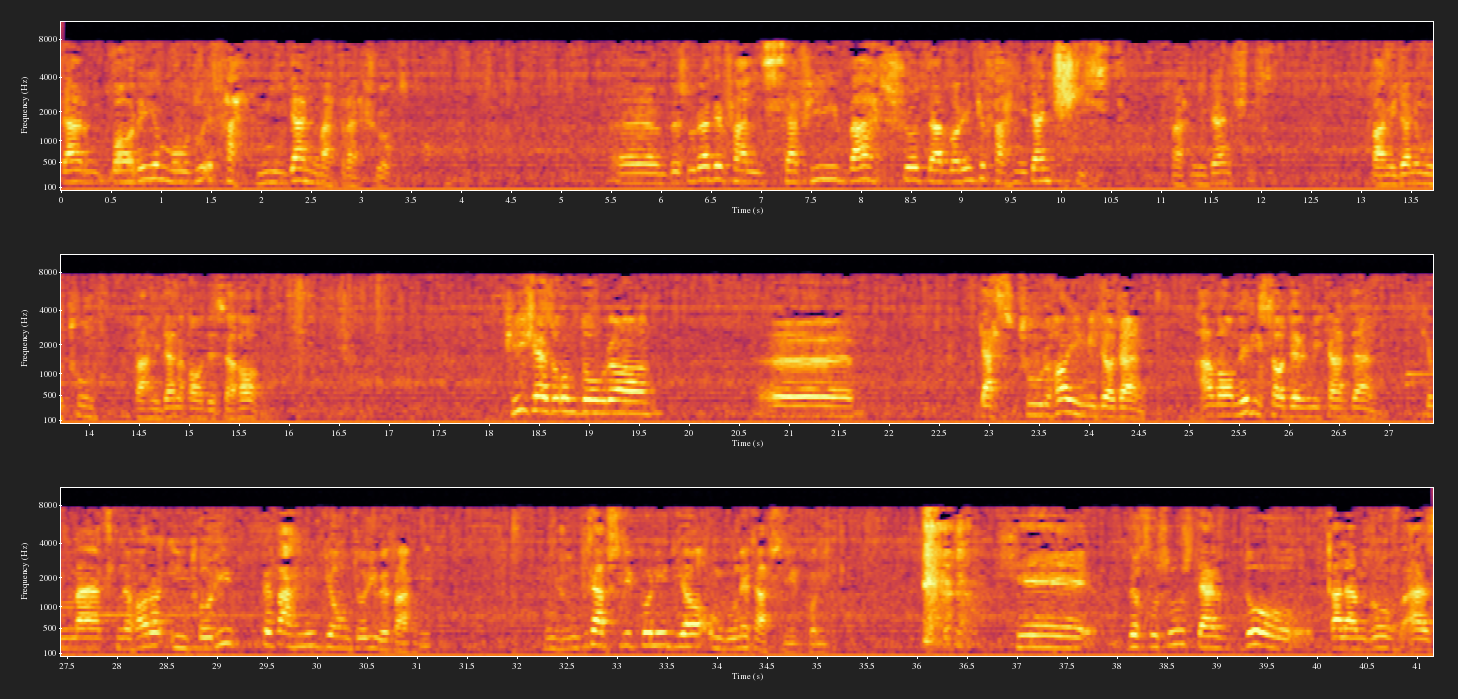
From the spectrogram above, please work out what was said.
در باره موضوع فهمیدن مطرح شد. به صورت فلسفی بحث شد درباره اینکه فهمیدن چیست. فهمیدن چیست؟ فهمیدن متون فهمیدن حادثه ها پیش از اون دوران دستورهایی می‌دادند اوامری صادر می‌کردند که متنها را اینطوری بفهمید یا اونطوری بفهمید. اینجوری تفسیر کنید یا اونگونه تفسیر کنید. که به خصوص در دو قلم رو از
